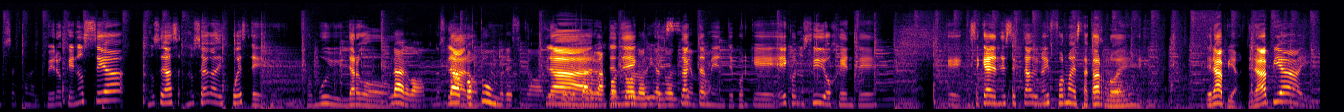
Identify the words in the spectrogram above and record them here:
Exactamente. Pero que no sea, no se, haga, no se haga después eh, por muy largo. Largo, no se Claro. costumbre, sino de- de Claro, estar todos los días, todo el tiempo. Exactamente, porque he conocido gente que, que se queda en ese estado y no hay forma de sacarlo, ¿eh? Terapia, terapia y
